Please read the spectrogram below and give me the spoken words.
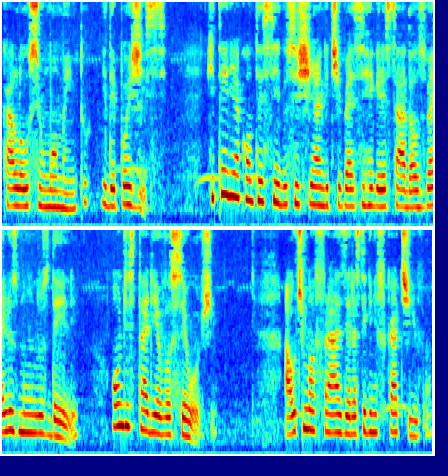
Calou-se um momento e depois disse: que teria acontecido se Xiang tivesse regressado aos velhos mundos dele? Onde estaria você hoje? A última frase era significativa,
